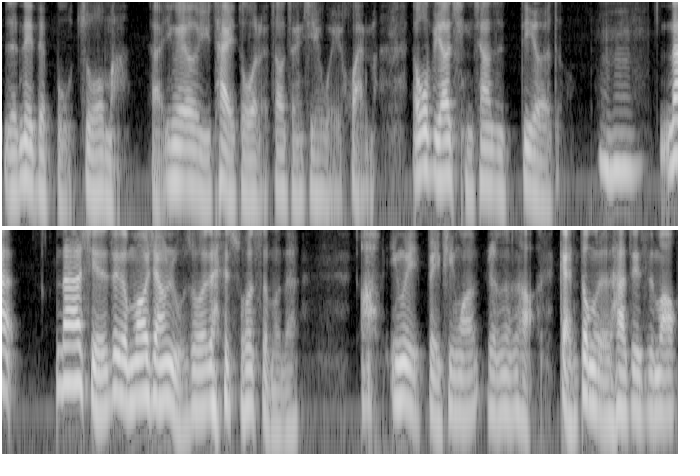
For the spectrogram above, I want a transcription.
人类的捕捉嘛，啊，因为鳄鱼太多了，造成一些危患嘛，那我比较倾向是第二种。嗯，那那他写的这个猫相乳说在说什么呢？哦，因为北平王人很好，感动了他这只猫，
